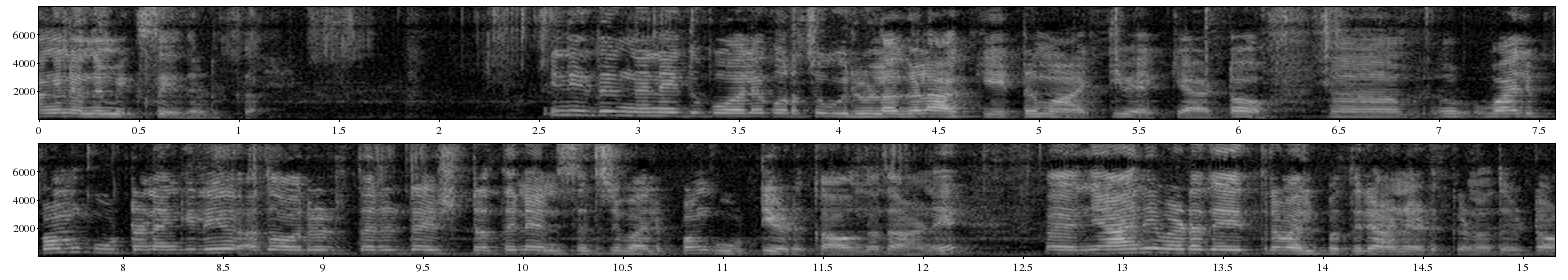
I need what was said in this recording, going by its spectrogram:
അങ്ങനെ ഒന്ന് മിക്സ് ചെയ്തെടുക്കുക. ഇനി ഇതിങ്ങനെ ഇതുപോലെ കുറച്ച് ഉരുളകളാക്കിയിട്ട് മാറ്റി വെക്കാം കേട്ടോ വലിപ്പം കൂട്ടണമെങ്കിൽ അത് ഓരോരുത്തരുടെ ഇഷ്ടത്തിനനുസരിച്ച് വലിപ്പം കൂട്ടിയെടുക്കാവുന്നതാണ്. ഞാനിവിടെ ദേ ഇത്ര വലിപ്പത്തിലാണ് എടുക്കുന്നത് കേട്ടോ.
